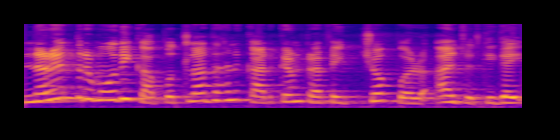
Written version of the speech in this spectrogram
नरेंद्र मोदी का पुतला दहन कार्यक्रम ट्रैफ़िक चौक पर आयोजित की गई।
